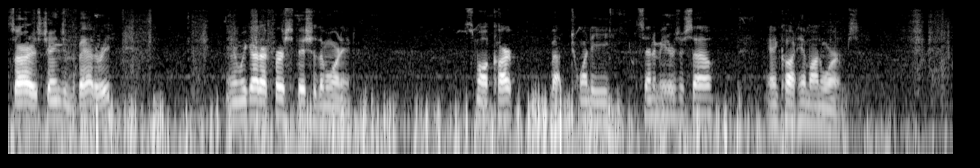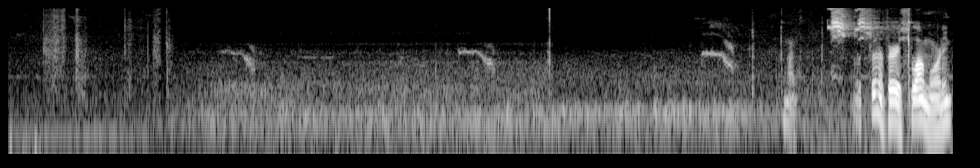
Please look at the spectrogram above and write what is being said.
Sorry, I was changing the battery. And we got our first fish of the morning. Small carp, about 20 centimeters or so, and caught him on worms. It's been a very slow morning.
